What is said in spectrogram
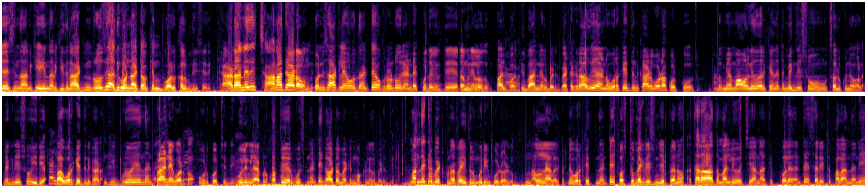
వేసిన దానికి వేసిన దానికి. ఇది నాటిన రోజే అది కూడా నాటాం. కింద వాళ్ళు కలుపు తీసేది. తేడా అనేది చాలా తేడా ఉంది. కొన్ని సార్లు ఏమవుతుందంటే ఒక రెండు రోజులు ఎండ ఎక్కువ తగిలితే రంగు నిలవదు. పాలిపోదు. ఇది బాగా నిలబడి బెట్టకు రాదు. అండ్ ఉరకెత్తిన కాడ కూడా కొట్టుకోవచ్చు. మేము మామూలుగా ఇదివరకు ఏంటంటే మెగ్నీషియం చల్లుకునే వాళ్ళం మెగ్నీషియం ఏరియా బాగా ఉరకెత్తిన కాడ. ఇప్పుడు ఏంటంటే ప్రాణే కొడతాం. ఊడికొచ్చింది. కూలింగ్ లేకుండా కొత్త ఎయిర్ పూసిందంటే ఇంకా ఆటోమేటిక్ మొక్క నిలబడింది. మన దగ్గర పెట్టుకున్నారు రైతులు మురిగిపోయి వాళ్ళు నల్ల నేల. పెట్టిన వరకు ఫస్ట్ మెగ్నీషియం చెప్పాను. తర్వాత మళ్ళీ వచ్చి అన్న తిప్పుకోలేదంటే సరే ఇట్లా ఫలాందని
